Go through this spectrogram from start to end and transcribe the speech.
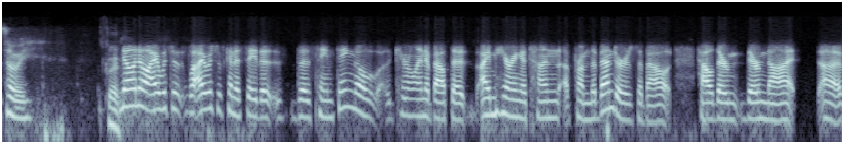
Sorry. Go ahead. No, no, I was just well, I was just going to say the the same thing though, Caroline, about that. I'm hearing a ton from the vendors about how they're they're not uh,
